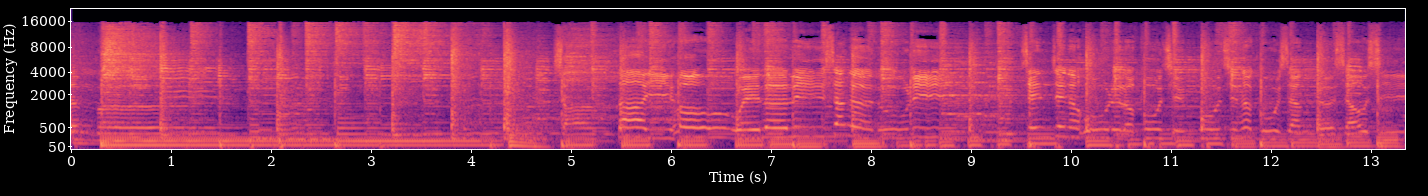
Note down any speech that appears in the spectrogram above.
什么。”长大以后，为了理想而努力，渐渐的忽略了父亲。和故乡的消息。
